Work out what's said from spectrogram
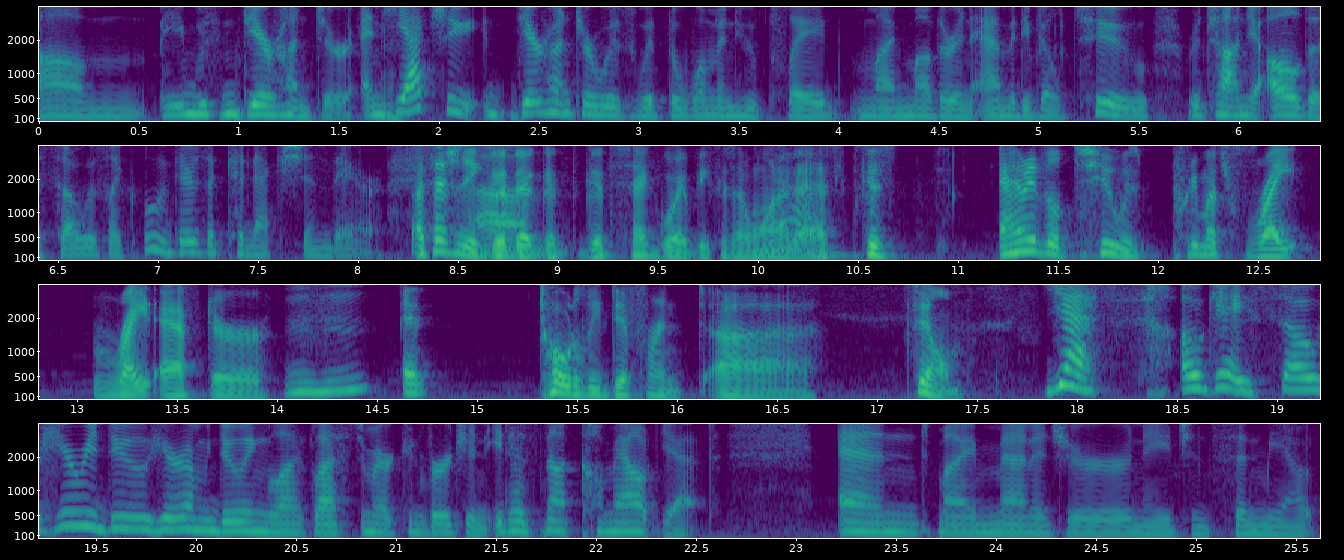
Um, he was in Deer Hunter, and he actually Deer Hunter was with the woman who played my mother in Amityville 2, Rutanya Alda. So I was like, "Ooh, there's a connection there." That's actually a good a good good segue because I wanted to Um, ask because Amityville Two was pretty much right right after Mm-hmm. and totally different uh, film. Yes. Okay. So here we do. Here I'm doing Last American Virgin. It has not come out yet. And my manager and agent send me out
